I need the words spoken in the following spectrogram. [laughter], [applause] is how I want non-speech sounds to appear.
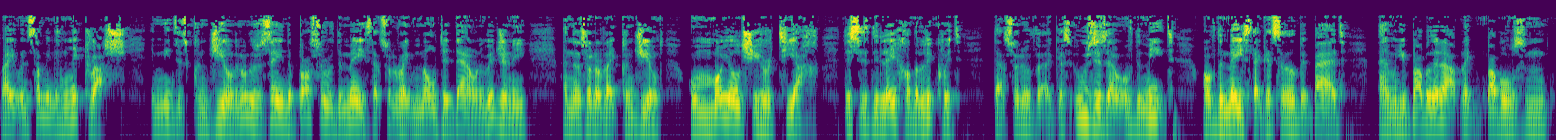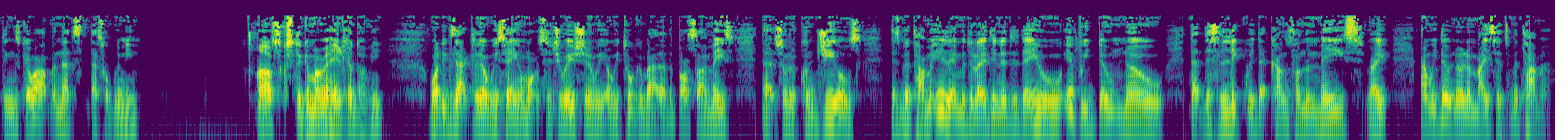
Right? When something is nikrash, it means it's congealed. In other words, saying the bossa of the mace, that's sort of like melted down originally, and then sort of like congealed. Umoyel shihurtiach. This is the lechel, the liquid, that sort of, I guess, oozes out of the meat of the mace that gets a little bit bad. And when you bubble it up, like bubbles and things go up, and that's, that's what we mean. Asks the Gemara Heichadomi, what exactly are we saying? In what situation are we, are we talking about that the basar mace that sort of congeals is if we don't know that this liquid that comes from the mace, right? And we don't know the mace it's metama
